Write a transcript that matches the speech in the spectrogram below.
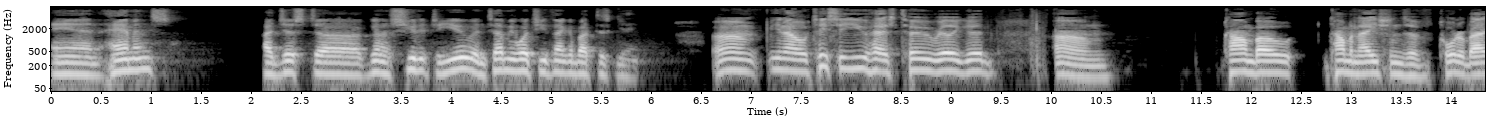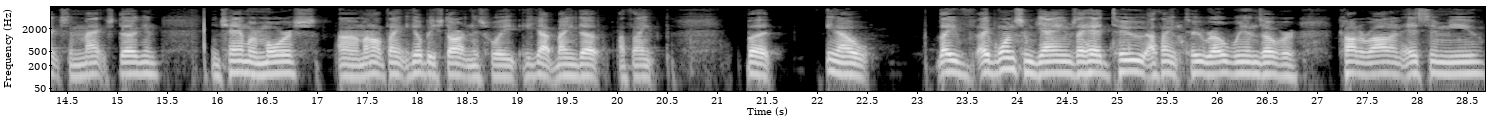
And Hammonds, I just uh, gonna shoot it to you and tell me what you think about this game. Um, you know, TCU has two really good um combo combinations of quarterbacks and Max Duggan and Chandler Morris. Um, I don't think he'll be starting this week. He got banged up, I think. But, you know, they've they've won some games. They had two, I think, two road wins over Colorado and SMU.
